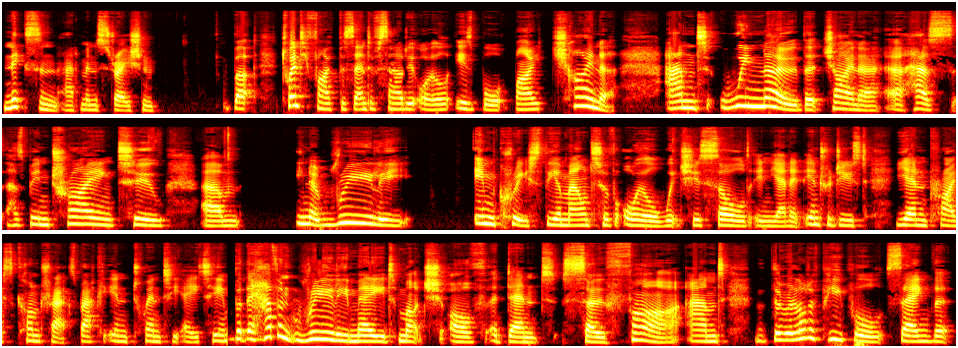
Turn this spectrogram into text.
Nixon administration. But 25% of Saudi oil is bought by China. And we know that China uh, has, has been trying to, um, you know, really increase the amount of oil which is sold in yuan. It introduced yuan price contracts back in 2018, but they haven't really made much of a dent so far. And there are a lot of people saying that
